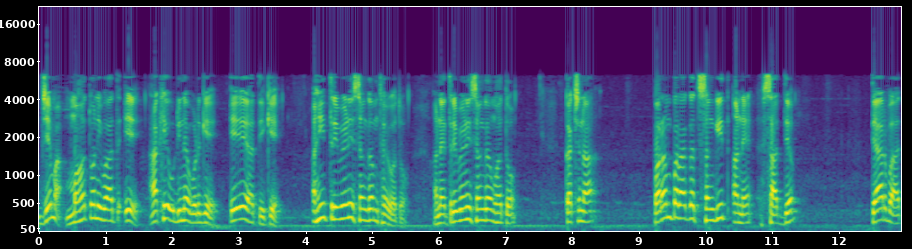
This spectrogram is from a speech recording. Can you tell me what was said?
જેમાં મહત્વની વાત એ, આંખે ઉડીને વળગે. એ હતી કે, અહીં ત્રિવેણી સંગમ થયો હતો. અને ત્રિવેણી સંગમ હતો કચ્છના પરંપરાગત સંગીત અને સાધ્ય ત્યારબાદ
